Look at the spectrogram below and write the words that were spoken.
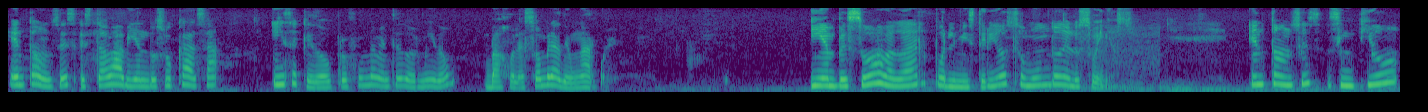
Entonces estaba viendo su casa y se quedó profundamente dormido bajo la sombra de un árbol. Y empezó a vagar por el misterioso mundo de los sueños. Entonces sintió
